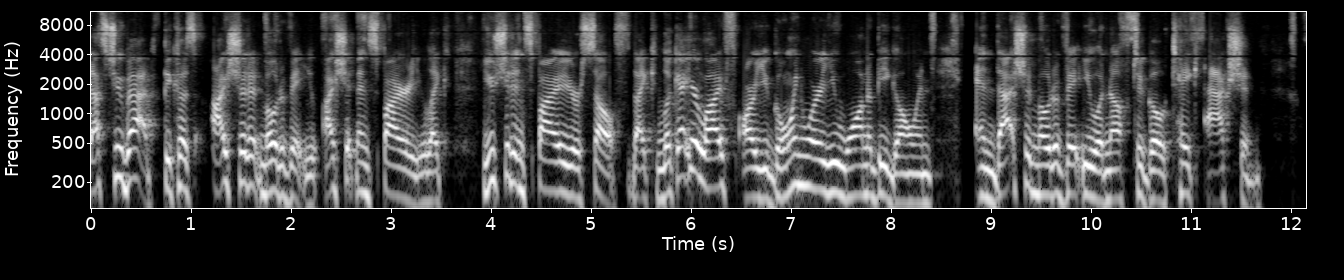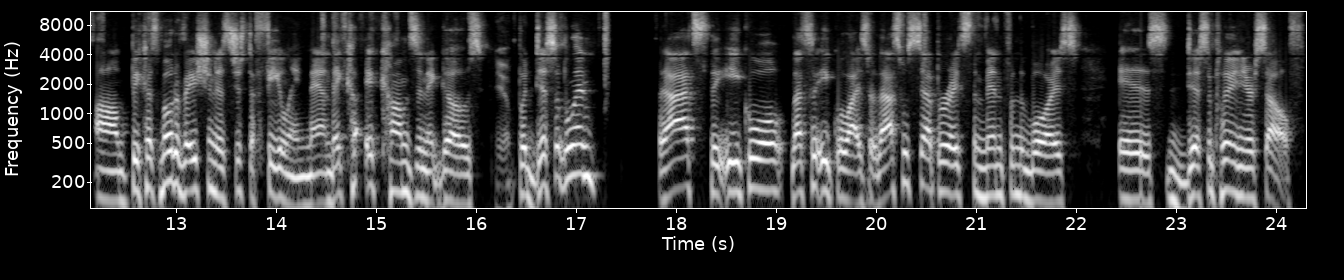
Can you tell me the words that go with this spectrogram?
that's too bad because I shouldn't motivate you. I shouldn't inspire you. Like you should inspire yourself. Like look at your life. Are you going where you want to be going? And that should motivate you enough to go take action. um, because motivation is just a feeling, man. They it comes and it goes. Yep. But discipline, that's the equal. That's the equalizer. That's what separates the men from the boys. Is disciplining yourself,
